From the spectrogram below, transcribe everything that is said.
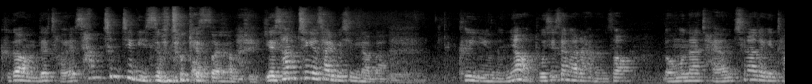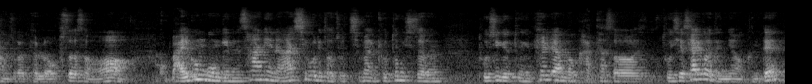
그 가운데 저의 3층 집이 있으면 좋겠어요. 어, 3층 집. 얘 3층에 살고 싶나 봐. 네. 그 이유는요 도시 생활을 하면서 너무나 자연 친화적인 장소가 별로 없어서 맑은 공기는 산이나 시골이 더 좋지만 교통시설은 도시 교통이 편리한 것 같아서 도시에 살거든요 근데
